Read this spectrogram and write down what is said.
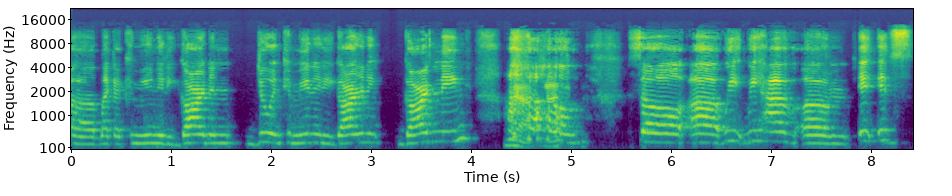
uh, like a community garden, doing community gardening. Gardening. Yeah, um, so uh, we we have um, it, it's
